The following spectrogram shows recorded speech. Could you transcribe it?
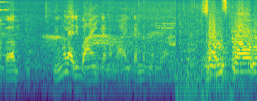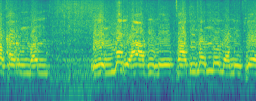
അപ്പം നിങ്ങൾ അരി വാങ്ങിക്കണം വാങ്ങിക്കേണ്ടതല്ല സംസ്കാര കർമ്മം ഇന്ന് രാവിലെ പതിനൊന്ന് മണിക്ക്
